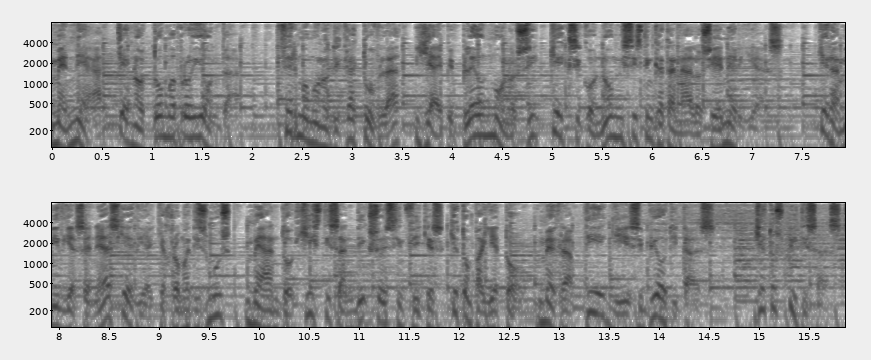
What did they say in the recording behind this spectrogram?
με νέα καινοτόμα προϊόντα. Θερμομονωτικά τούβλα για επιπλέον μόνωση και εξοικονόμηση στην κατανάλωση ενέργειας. Κεραμίδια σε νέα σχέδια και χρωματισμούς με αντοχή στις αντίξωες συνθήκες και τον παγετό. Με γραπτή εγγύηση ποιότητας. Για το σπίτι σας.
